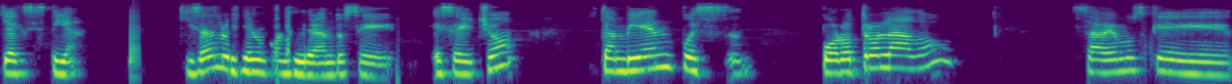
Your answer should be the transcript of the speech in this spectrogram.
ya existía quizás lo hicieron considerando ese, hecho. También, pues, por otro lado, sabemos que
